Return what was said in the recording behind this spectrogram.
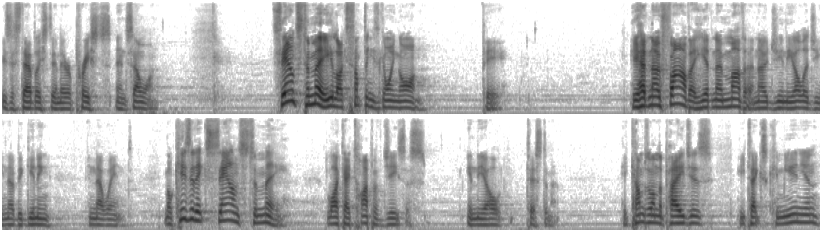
is established and there are priests and so on. Sounds to me like something's going on there. He had no father, he had no mother, no genealogy, no beginning and no end. Melchizedek sounds to me like a type of Jesus in the Old Testament. He comes on the pages, he takes communion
